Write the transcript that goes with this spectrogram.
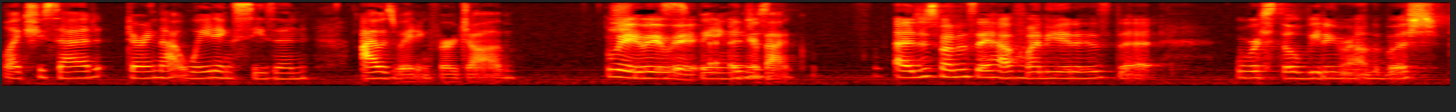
like she said, during that waiting season, I was waiting for a job. Wait, she wait, wait. Waiting to I hear just, back. I just want to say how funny it is that we're still beating around the bush.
